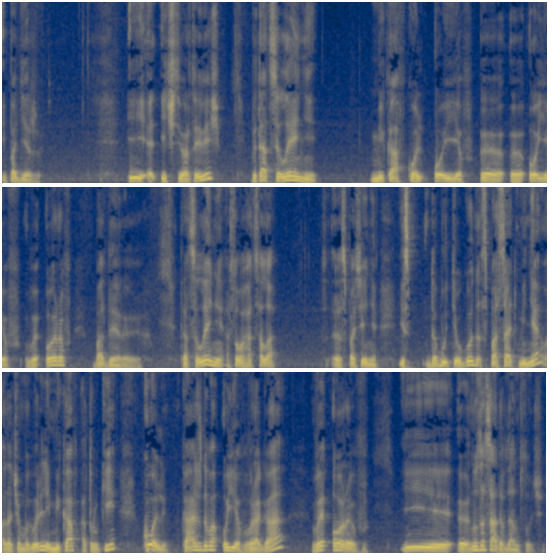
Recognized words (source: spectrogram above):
и поддерживать. И, и четвертая вещь. Вытацелени микав коль оев, э, э, оев в оров бадерах. Тацелени, а слово гацала, э, спасение. И да будьте угодно спасать меня, вот о чем мы говорили, микав от руки, коль каждого оев врага в орев. И, э, ну, засада в данном случае.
